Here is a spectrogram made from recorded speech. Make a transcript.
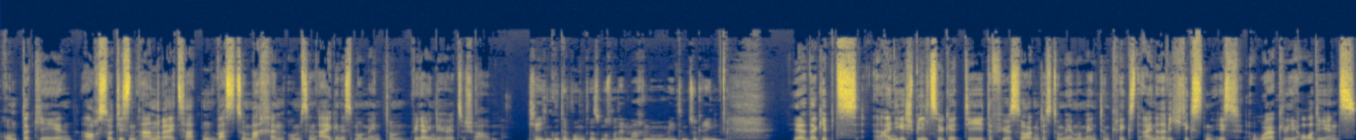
runtergehen, auch so diesen Anreiz hatten, was zu machen, um sein eigenes Momentum wieder in die Höhe zu schrauben. Gleich ein guter Punkt. Was muss man denn machen, um Momentum zu kriegen? Ja, da gibt's einige Spielzüge, die dafür sorgen, dass du mehr Momentum kriegst. Einer der wichtigsten ist Work the Audience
